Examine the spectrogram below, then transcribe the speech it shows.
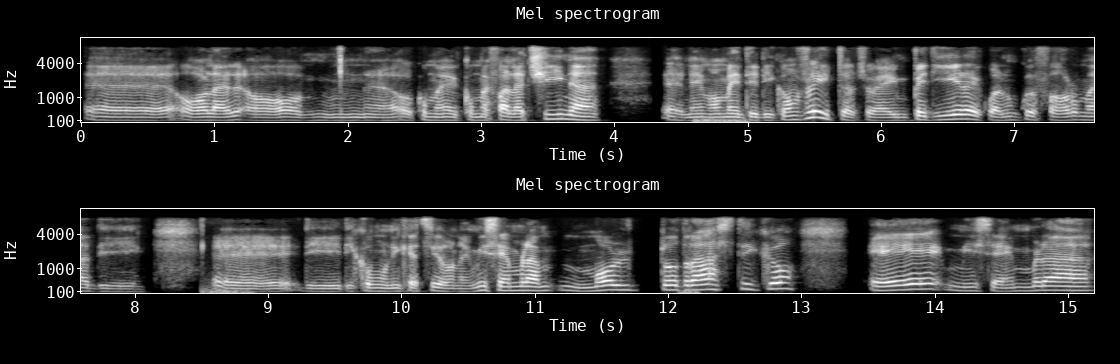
eh, o, la, o, mm, o come, come, fa la Cina eh, nei momenti di conflitto, cioè impedire qualunque forma di, eh, di, di comunicazione. Mi sembra molto drastico e mi sembra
